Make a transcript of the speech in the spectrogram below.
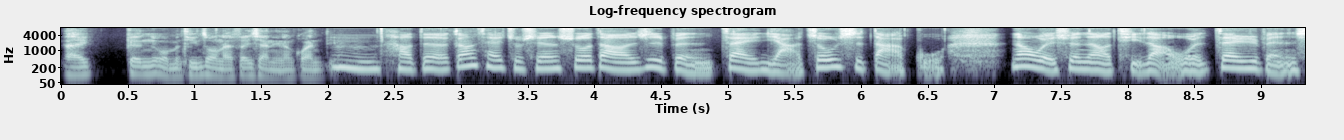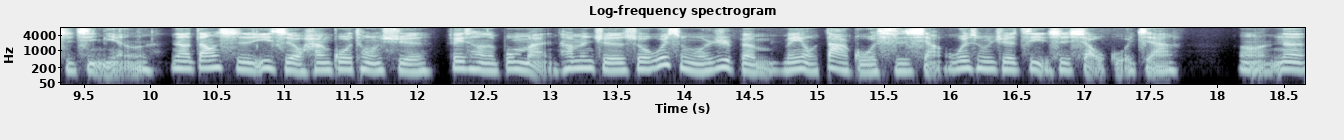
来跟我们听众来分享你的观点。嗯，好的。刚才主持人说到日本在亚洲是大国，那我也顺道提到我在日本十几年了。那当时一直有韩国同学非常的不满，他们觉得说，为什么日本没有大国思想？为什么觉得自己是小国家？嗯，那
